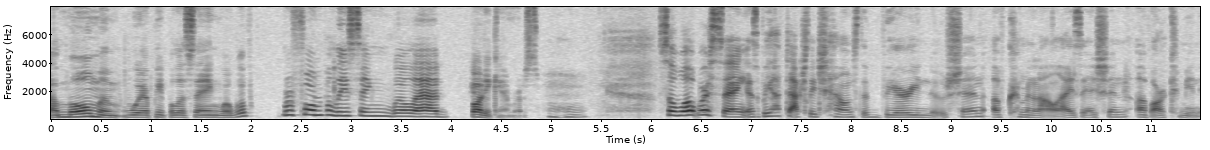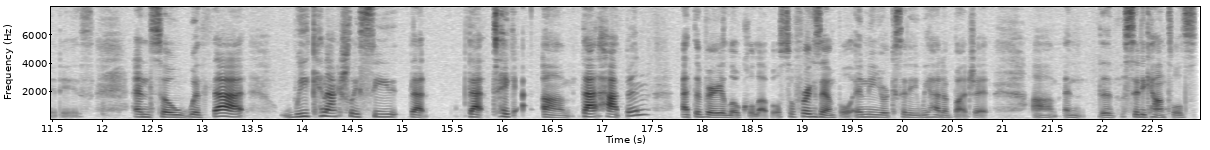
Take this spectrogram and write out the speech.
a moment where people are saying, well, we'll reform policing, we'll add body cameras? Mm -hmm. So what we're saying is we have to actually challenge the very notion of criminalization of our communities. And so with that, we can actually see that that take um, that happen at the very local level. So for example, in New York City, we had a budget um, and the city council's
